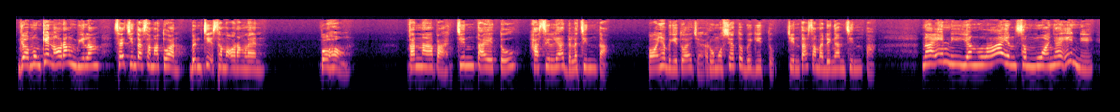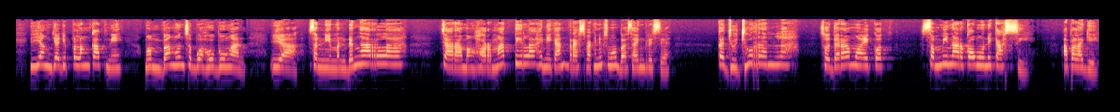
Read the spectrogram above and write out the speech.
Gak mungkin orang bilang, saya cinta sama Tuhan, benci sama orang lain. Bohong. Karena apa? Cinta itu hasilnya adalah cinta. Pokoknya begitu aja, rumusnya tuh begitu. Cinta sama dengan cinta. Nah ini yang lain semuanya ini yang jadi pelengkap nih. Membangun sebuah hubungan. Ya seni mendengarlah, cara menghormatilah. Ini kan respect ini semua bahasa Inggris ya. Kejujuran lah. Saudara mau ikut seminar komunikasi. Apalagi?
